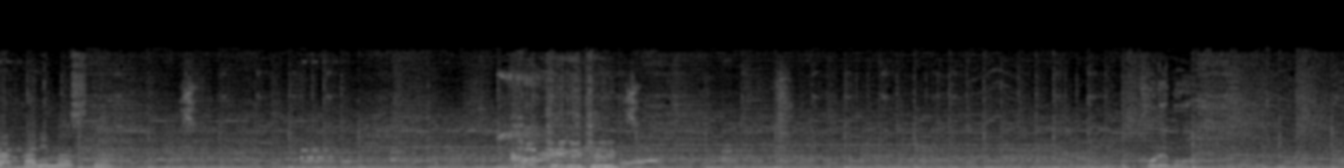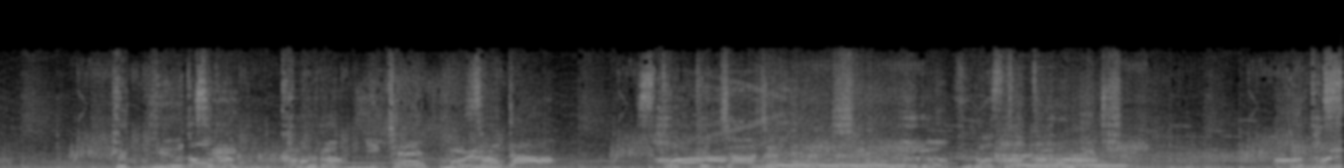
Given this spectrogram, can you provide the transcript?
わかりました。駆け抜ける。これも。誘導だここだ。行け。燃えるサンター。ストックチャージ。フロストドローン撃当たれ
